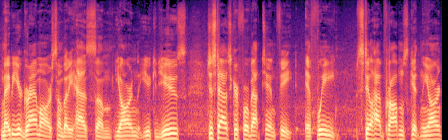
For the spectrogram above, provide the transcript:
Maybe your grandma or somebody has some yarn that you could use. Just ask her for about 10 feet. If we still have problems getting the yarn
